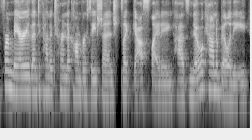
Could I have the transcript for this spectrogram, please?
for Mary, then to kind of turn the conversation, she's like gaslighting, has no accountability.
